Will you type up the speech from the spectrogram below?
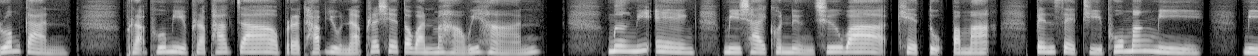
ร่วมกัน พระผู้มีพระภาคเจ้าประทับอยู่ณพระเชตวันมหาวิหาร เมืองนี้เองมีชายคนหนึ่งชื่อว่า เขตุปมะ เป็นเศรษฐีผู้มั่งมี มี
